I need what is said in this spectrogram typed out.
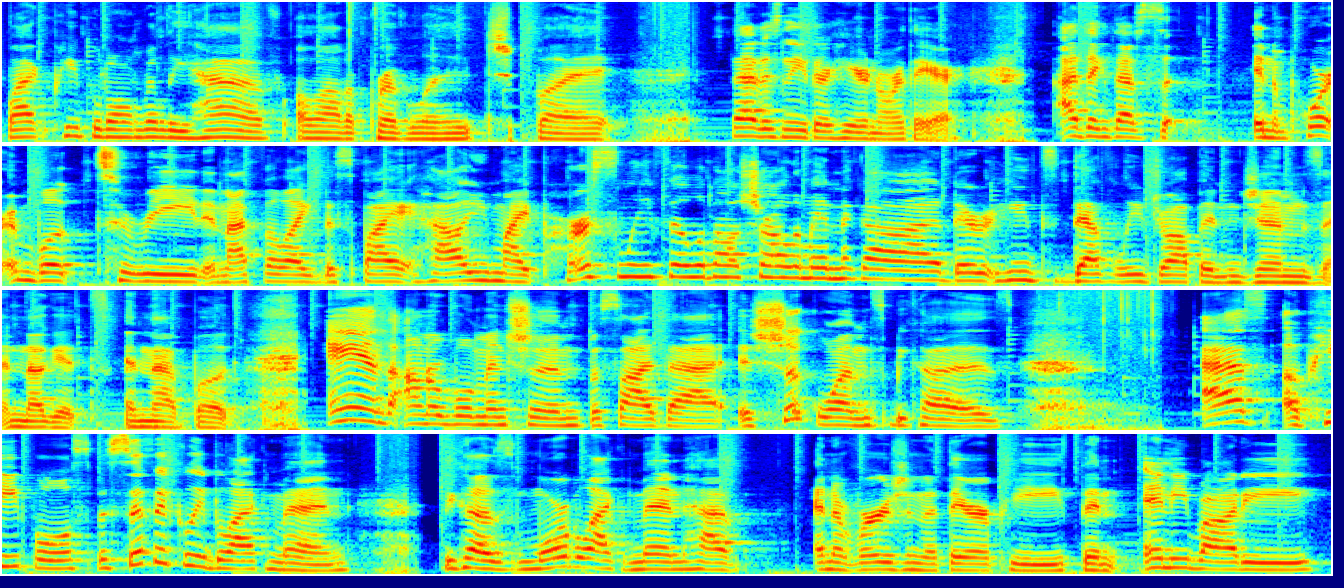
Black people don't really have a lot of privilege, but that is neither here nor there. I think that's an important book to read, and I feel like despite how you might personally feel about Charlamagne tha God, there he's definitely dropping gems and nuggets in that book. And the honorable mention beside that is Shook Ones because as a people, specifically black men, because more black men have an aversion to therapy than anybody,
